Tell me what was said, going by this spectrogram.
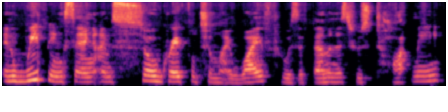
and weeping, saying, I'm so grateful to my wife, who is a feminist, who's taught me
